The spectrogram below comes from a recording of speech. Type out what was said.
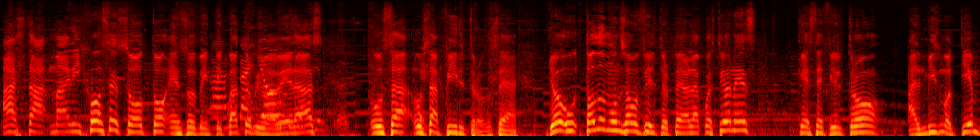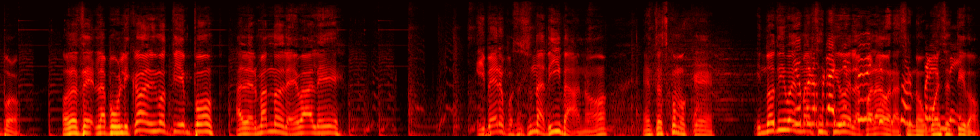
Hasta Marijose Soto en sus 24 primaveras usa, usa filtros. O sea, yo todo el mundo usamos filtros, pero la cuestión es que se filtró al mismo tiempo. O sea, la publicaba al mismo tiempo, al hermano le vale. Y Vero, pues es una diva, ¿no? Entonces como que... Y no diva en mal sentido de la palabra, sino en buen sentido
